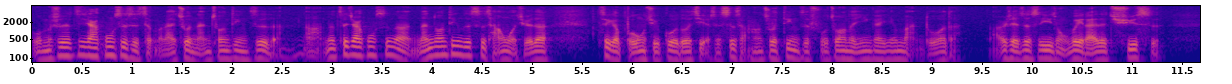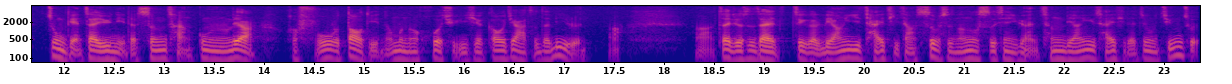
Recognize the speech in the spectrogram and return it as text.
我们说这家公司是怎么来做男装定制的啊？那这家公司呢，男装定制市场，我觉得这个不用去过多解释，市场上做定制服装的应该也蛮多的，而且这是一种未来的趋势，重点在于你的生产供应链。和服务到底能不能获取一些高价值的利润啊？啊，再就是在这个凉衣材体上，是不是能够实现远程凉衣材体的这种精准？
